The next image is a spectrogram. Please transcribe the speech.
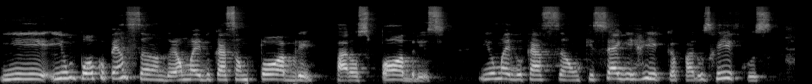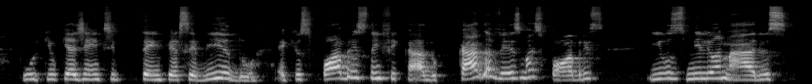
E, e um pouco pensando, é uma educação pobre para os pobres e uma educação que segue rica para os ricos, porque o que a gente tem percebido é que os pobres têm ficado cada vez mais pobres e os milionários,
